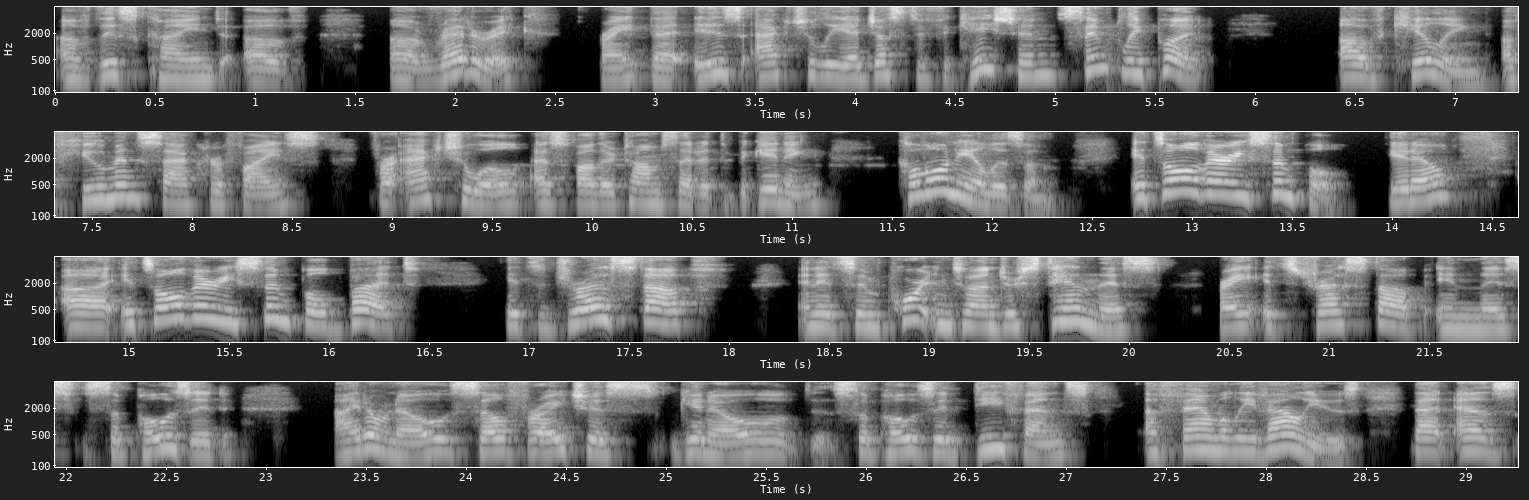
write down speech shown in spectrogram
of this kind of uh, rhetoric, right, that is actually a justification, simply put, of killing, of human sacrifice for actual, as Father Tom said at the beginning, colonialism. It's all very simple, you know, uh, it's all very simple, but it's dressed up, and it's important to understand this, right? It's dressed up in this supposed, I don't know, self righteous, you know, supposed defense of family values that, as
